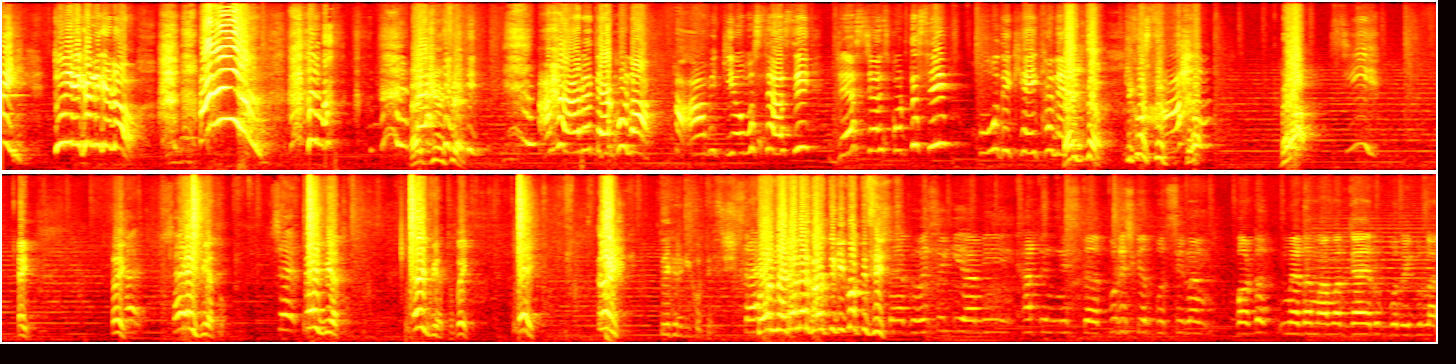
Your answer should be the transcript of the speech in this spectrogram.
এই তুই এখানে কেন এই কি হয়েছে দেখে এইখানে এই তো কি করছিস বেরো, বেরো। ছি, এই এই এই বিয়া তো এই বিয়া তো এই বিয়া তো এই এই এই। তুই এখানে কি করতেছিস? তোর ম্যাডামের ঘরে তুই কি করতেছিস? হয়েছে কি আমি খাটের নিচটা পরিষ্কার করছিলাম। হঠাৎ ম্যাডাম আমার গায়ের উপর এগুলা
